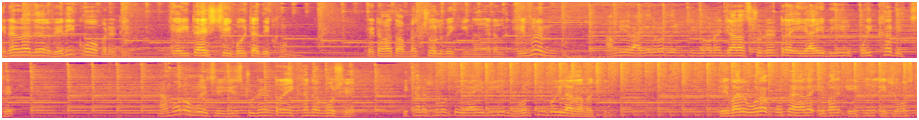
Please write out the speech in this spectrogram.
এনারা দে আর ভেরি কোঅপারেটিভ যে এইটা এসছে, এই বইটা দেখুন। এটা হয়তো আপনার চলবে কি না এটা ইভেন আমি এর আগের বার দেখেছি যখন যারা স্টুডেন্টরা এআইবির পরীক্ষা দিচ্ছে, এমনও হয়েছে যে স্টুডেন্টরা এখানে বসে, এখানে সমস্ত এআইবির ভর্তি বই লাগানো ছিল। এবারে ওরা কোথায়? এরা এবার এই- সমস্ত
